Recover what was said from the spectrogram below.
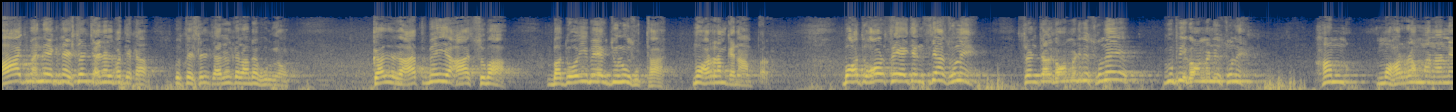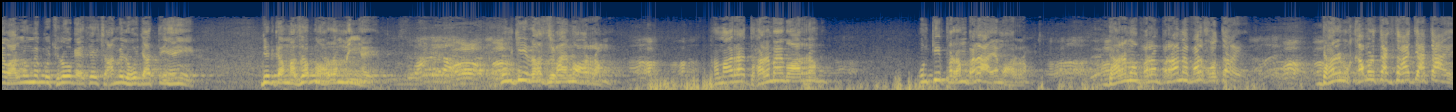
आज मैंने एक नेशनल चैनल पर देखा, उस नेशनल चैनल का नाम मैं भूल गया हूँ। कल रात में या आज सुबह बदोई में एक जुलूस उठा, मुहर्रम के नाम पर। बहुत गौर से एजेंसियाँ सुने सेंट्रल गवर्नमेंट भी सुने यूपी गवर्नमेंट भी सुने। हम मुहर्रम मनाने वालों में कुछ लोग ऐसे शामिल हो जाते हैं, जिनका मज़हब मुहर्रम नहीं है। उनकी रस्म है मुहर्रम। हमारा धर्म है मुहर्रम। उनकी परंपरा है मुहर्रम। धर्म और परंपरा में फ़र्क होता है। धर्म कब्र तक साथ जाता है।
